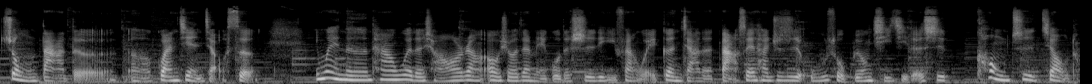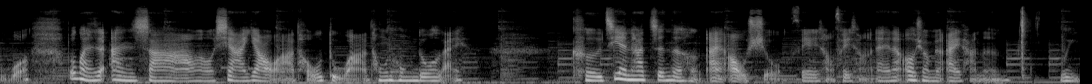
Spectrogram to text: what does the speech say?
重大的呃关键角色，因为呢，他为了想要让奥修在美国的势力范围更加的大，所以他就是无所不用其极的，是控制教徒哦，不管是暗杀啊、下药啊、投毒啊，通通都来。可见他真的很爱奥修，非常非常爱。那奥修有没有爱他呢？We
